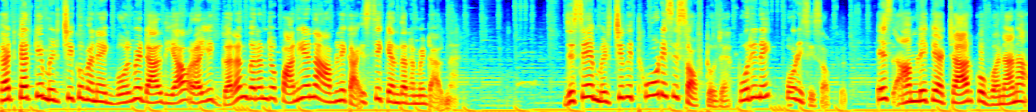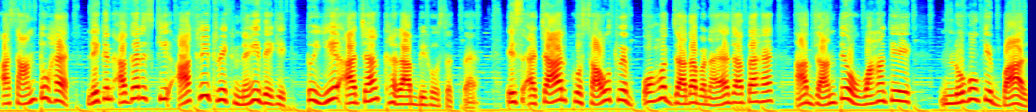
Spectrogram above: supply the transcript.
कट करके मिर्ची को मैंने एक बोल में डाल दिया और ये गरम गरम जो पानी है ना आंवले का, इसी के अंदर हमें डालना है। जिससे मिर्ची भी थोड़ी सी सॉफ्ट हो जाए। पूरी नहीं थोड़ी सी सॉफ्ट हो जाए। इस आंवले के अचार को बनाना आसान तो है, लेकिन अगर इसकी आखिरी ट्रिक नहीं देखी तो ये अचार खराब भी हो सकता है। इस अचार को साउथ में बहुत ज़्यादा बनाया जाता है। आप जानते हो, वहाँ के लोगों के बाल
